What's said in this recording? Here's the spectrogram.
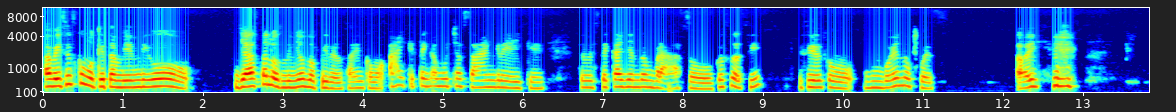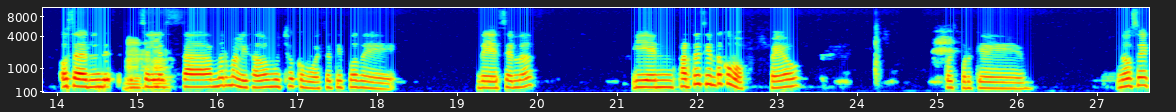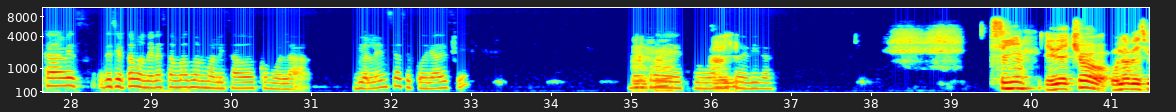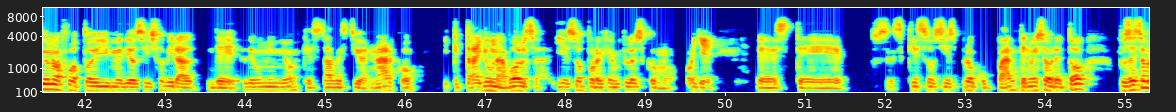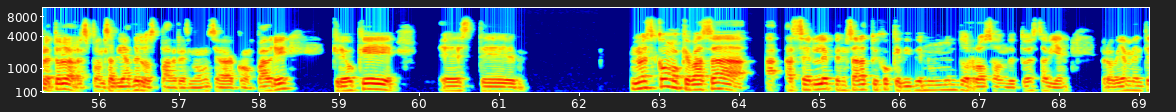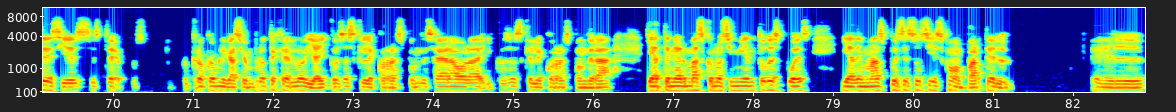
a veces como que también digo, ya hasta los niños lo piden, ¿saben? Como, ay, que tenga mucha sangre y que se me esté cayendo un brazo, cosas así. Y sí es como, bueno, pues, ay. o sea, se les ha normalizado mucho como ese tipo de, de escenas. Y en parte siento como feo, pues porque, no sé, cada vez de cierta manera está más normalizado como la violencia, se podría decir, dentro de su ámbito de vida. Sí, y de hecho una vez vi una foto y medio se hizo viral de, de un niño que está vestido de narco y que trae una bolsa. Y eso, por ejemplo, es como, oye, este, pues es que eso sí es preocupante, ¿no? Y sobre todo, pues es sobre todo la responsabilidad de los padres, ¿no? O sea, como padre, creo que, este, no es como que vas a, hacerle pensar a tu hijo que vive en un mundo rosa donde todo está bien, pero obviamente si es, este, pues creo que obligación protegerlo y hay cosas que le corresponde saber ahora y cosas que le corresponderá ya tener más conocimiento después y además pues eso sí es como parte del el,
